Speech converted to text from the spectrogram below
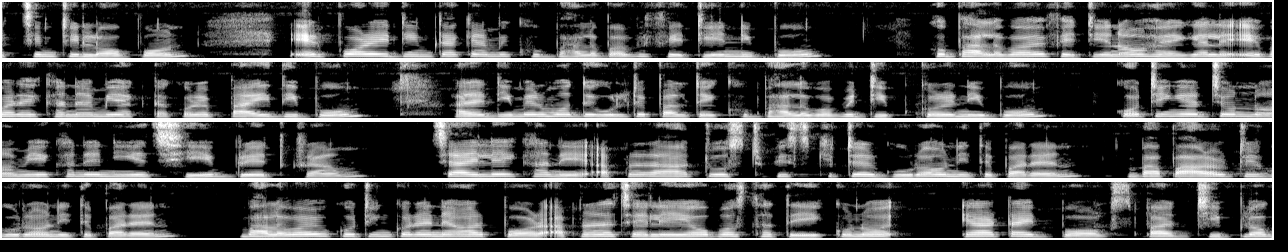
এক চিমটি লবণ। এরপর এই ডিমটাকে আমি খুব ভালোভাবে ফেটিয়ে নিব। খুব ভালোভাবে ফেটিয়ে নেওয়া হয়ে গেলে এবার এখানে আমি একটা করে পাই দিব আর এই ডিমের মধ্যে উল্টে পাল্টে খুব ভালোভাবে ডিপ করে নিব। কোটিংয়ের জন্য আমি এখানে নিয়েছি ব্রেড গ্রাম চাইলে এখানে আপনারা টোস্ট বিস্কিটের গুঁড়াও নিতে পারেন বা পাউরুটির গুঁড়াও নিতে পারেন। ভালোভাবে কোটিং করে নেওয়ার পর আপনারা চাইলে এই অবস্থাতেই কোনো এয়ারটাইট বক্স বা জিপলক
